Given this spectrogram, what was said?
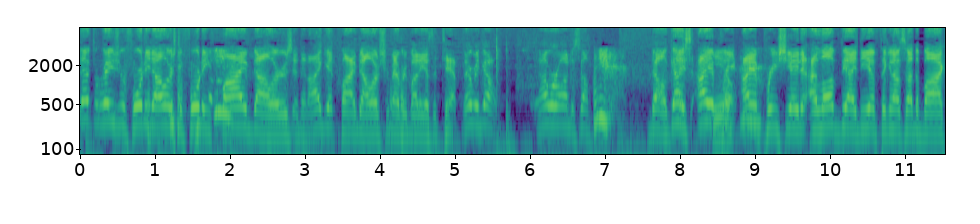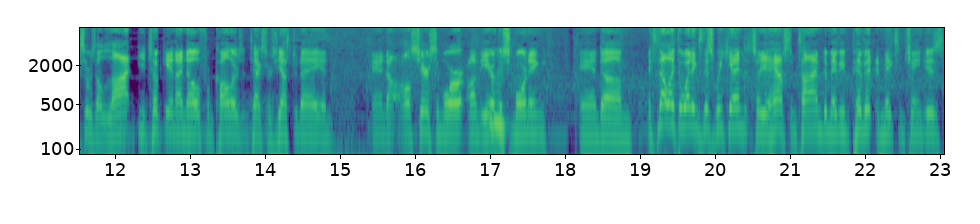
You're gonna have to raise your forty dollars to forty-five dollars, and then I get five dollars from everybody as a tip. There we go. Now we're on to something. No, guys, I appre-. I appreciate it. I love the idea of thinking outside the box. There was a lot you took in, I know, from callers and texters yesterday, and and uh, I'll share some more on the air this morning. And um, it's not like the weddings this weekend, so you have some time to maybe pivot and make some changes.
